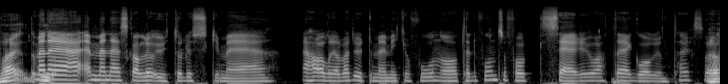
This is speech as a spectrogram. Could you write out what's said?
Nei? det- Men jeg, men jeg skal jo ut og luske med Jeg har allerede vært ute med mikrofon og telefon, så folk ser jo at jeg går rundt her. Så Ja.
